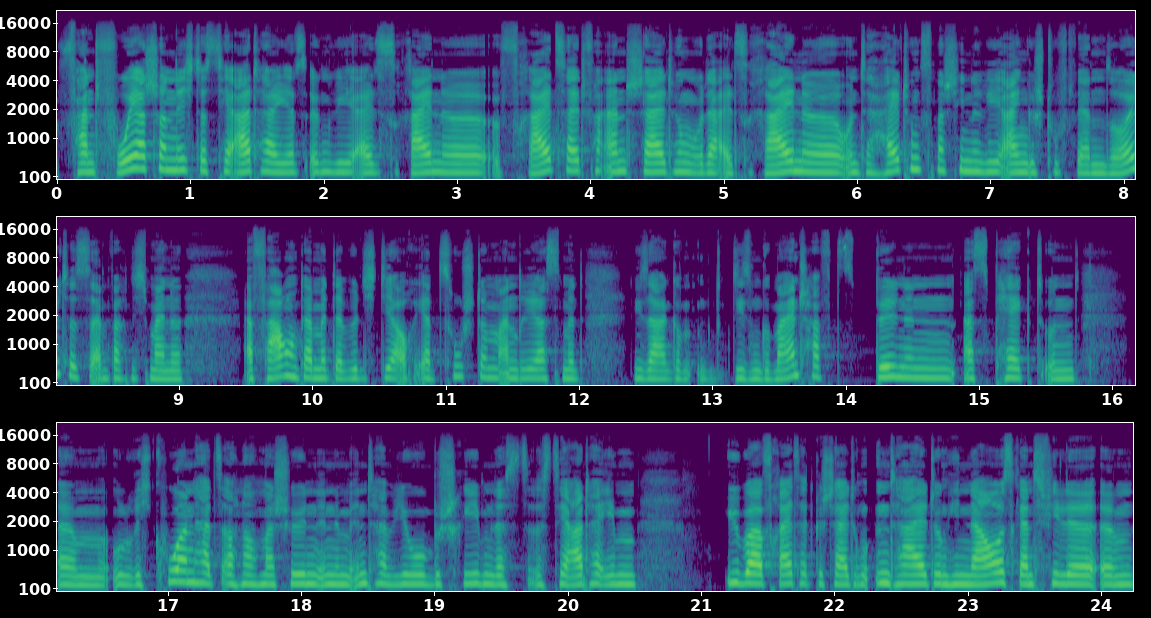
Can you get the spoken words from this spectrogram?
fand vorher schon nicht, dass Theater jetzt irgendwie als reine Freizeitveranstaltung oder als reine Unterhaltungsmaschinerie eingestuft werden sollte. Das ist einfach nicht meine Erfahrung damit. Da würde ich dir auch eher zustimmen, Andreas, mit dieser, diesem gemeinschaftsbildenden Aspekt. Und ähm, Ulrich Kuhn hat es auch nochmal schön in einem Interview beschrieben, dass das Theater eben über Freizeitgestaltung, Unterhaltung hinaus ganz viele ähm,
